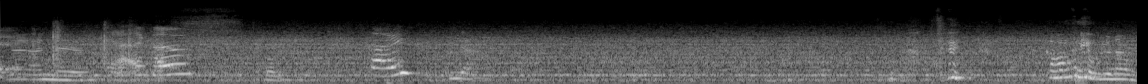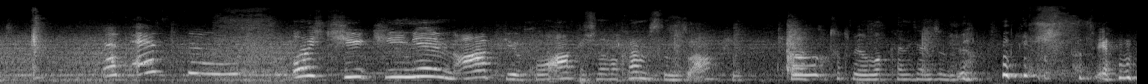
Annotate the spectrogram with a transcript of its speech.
Melis. Benim, benim, benim, benim. Melis. Melis. En dan ben ik zoveel doden. En dan een ander. anne. Ja, ik ook. Kijk. Ja. Kafamı niye vuruyorsun zo. Oy çirkinim. Abi. O abi şuna bakar mısınız abi? Ha, tutmuyorum bak kendi kendinize duruyor. Tutmuyorum.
